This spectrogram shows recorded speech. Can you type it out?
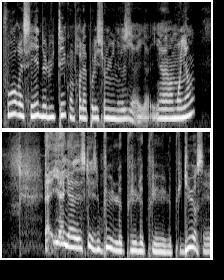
pour essayer de lutter contre la pollution lumineuse? Il y a, un moyen il y a, il y a, ce qui est le plus le plus le plus le plus dur, c'est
